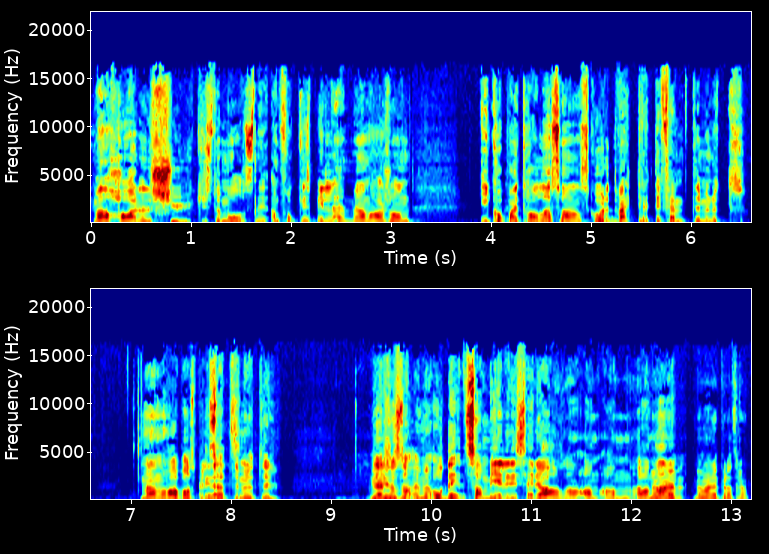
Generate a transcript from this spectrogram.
Men han har det sjukeste målsnitt Han får ikke spille, men han har sånn I Coppa Italia så har han skåret hvert 35. minutt. Men han har bare spilt Greit. 70 minutter. Det er sånn, så, og det samme gjelder i Serie A. Altså, Han, han, han, Hvem er er det, hvem er det jeg prater om?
